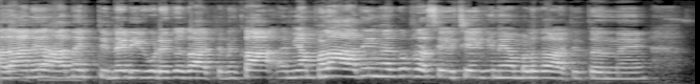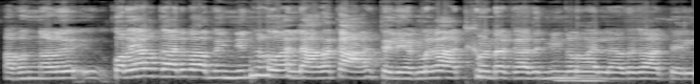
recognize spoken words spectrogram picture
അതാണ് ആ നെറ്റിന്റെ അടി കൂടെ ഒക്കെ കാട്ടുന്നത് നമ്മൾ ആദ്യം നിങ്ങൾക്ക് പ്രസവിച്ചേക്കിനെ നമ്മൾ കാട്ടി തന്നെ അപ്പൊ നിങ്ങൾ കൊറേ ആൾക്കാർ പറഞ്ഞു നിങ്ങൾ വല്ലാതെ കാട്ടല്ലേ? ഞങ്ങൾ കാട്ടിക്കൊണ്ടാക്കാതെ നിങ്ങൾ വല്ലാതെ കാട്ടൽ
